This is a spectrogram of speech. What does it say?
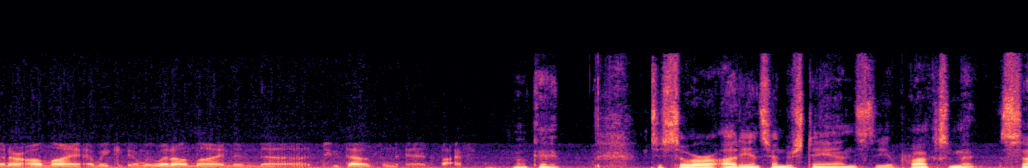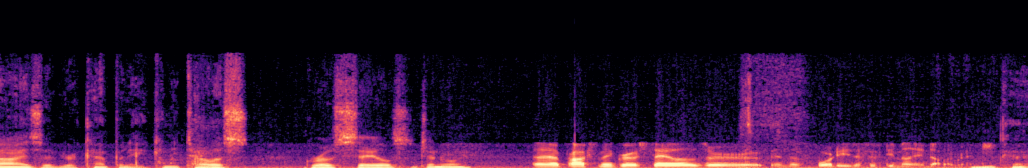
and our online and we and we went online in uh, 2005. Okay. Just so our audience understands the approximate size of your company, can you tell us gross sales generally? Uh, approximate gross sales are in the 40 to 50 million dollar range. Okay.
